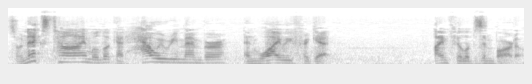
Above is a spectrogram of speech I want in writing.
So next time we'll look at how we remember and why we forget. I'm Philip Zimbardo.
